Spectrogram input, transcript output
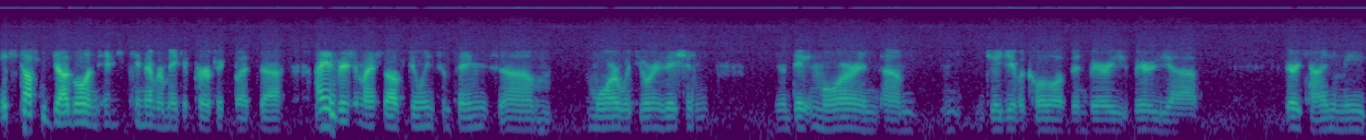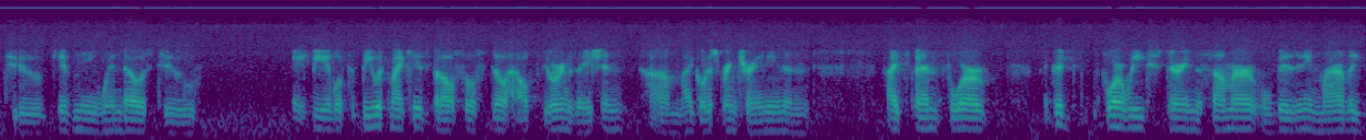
it's tough to juggle, and, and you can never make it perfect. But uh, I envision myself doing some things um, more with the organization. You know, Dayton Moore and um, JJ Picollo have been very, very, uh, very kind to me to give me windows to be able to be with my kids, but also still help the organization. Um, I go to spring training, and I spend four a good four weeks during the summer visiting minor league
